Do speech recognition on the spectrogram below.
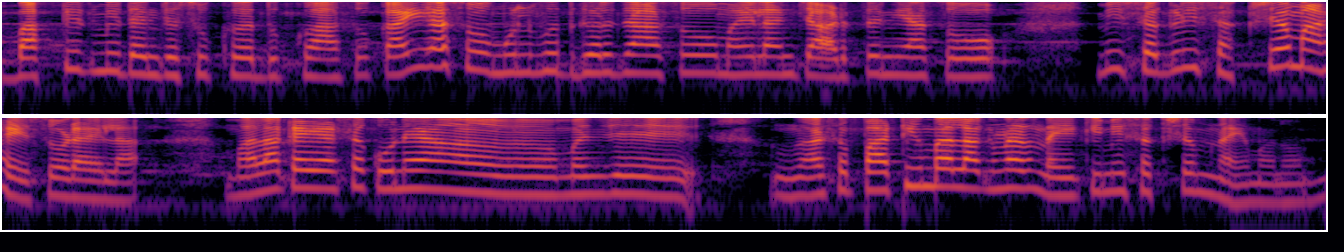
बाबतीत मी त्यांच्या सुख दुःख असो काही असो मूलभूत गरजा असो महिलांच्या अडचणी असो मी सगळी सक्षम आहे सोडायला. मला काही असं कोण्या म्हणजे असं पाठिंबा लागणार नाही की मी सक्षम नाही म्हणून.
